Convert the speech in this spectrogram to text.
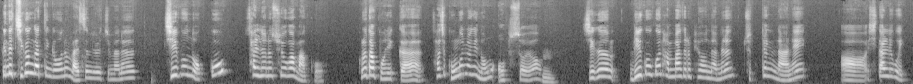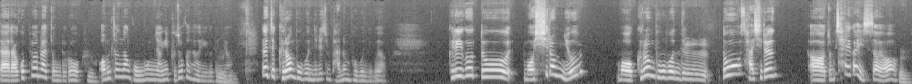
근데 지금 같은 경우는 말씀드렸지만은 집은 없고 살려는 수요가 많고 그러다 보니까 사실 공급량이 너무 없어요. 음. 지금 미국은 한마디로 표현하면은 주택난에 어, 시달리고 있다라고 표현할 정도로 음. 엄청난 공급량이 부족한 상황이거든요. 음. 그러니까 이제 그런 부분들이 좀 다른 부분이고요. 그리고 또 뭐 실업률 뭐 그런 부분들도 사실은 어, 좀 차이가 있어요. 음.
